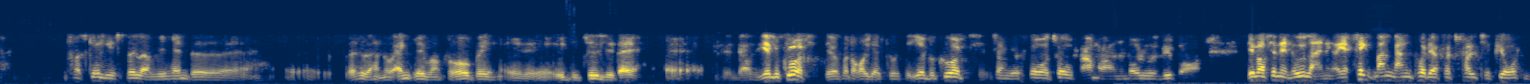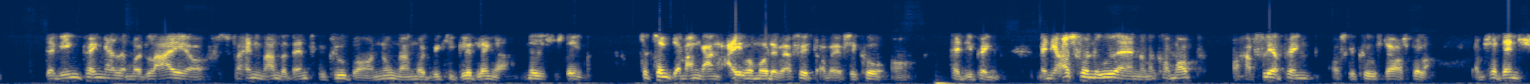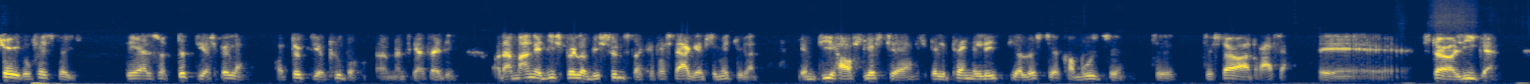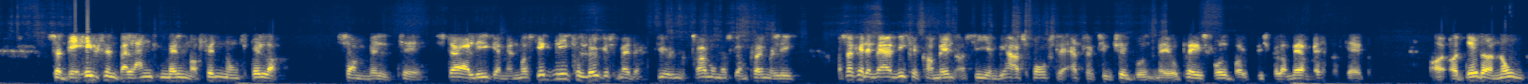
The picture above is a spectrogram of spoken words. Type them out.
forskellige spillere. Vi hentede, uh, Øh, hvad hedder han nu, angriberen for OB i, øh, i de tidlige dage. Øh, der var Jeppe Kurt, det var for dårligt, jeg kunne Jeppe Kurt, som jo stod og tog fremragende mål ud i Viborg. Det var sådan en udlejning, og jeg tænkte mange gange på det fra 12 til 14, da vi ingen penge havde måtte lege og forhandle med andre danske klubber, og nogle gange måtte vi kigge lidt længere ned i systemet. Så tænkte jeg mange gange, ej, hvor må det være fedt at være FCK og have de penge. Men jeg har også fundet ud af, at når man kommer op og har flere penge og skal købe større spillere, jamen så den sø, du fisker i, det er altså dygtigere spillere og dygtigere klubber, øh, man skal have fat i. Og der er mange af de spillere, vi synes, der kan forstærke FC Midtjylland. Jamen, de har også lyst til at spille Premier League. De har lyst til at komme ud til, til, til større adresser, øh, større liga. Så det er hele tiden balancen mellem at finde nogle spillere, som vil til større liga, men måske ikke lige kan lykkes med det. De vil drømme måske om Premier League. Og så kan det være, at vi kan komme ind og sige, at vi har et sportsligt attraktivt tilbud med europæisk fodbold. Vi spiller mere mesterskabet. Og, og det der er nogen,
